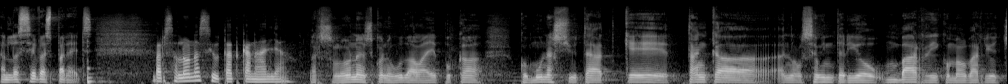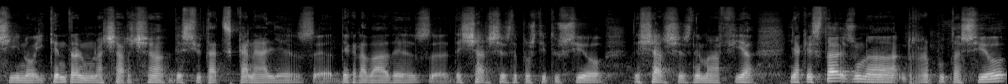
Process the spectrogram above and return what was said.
en les seves parets. Barcelona, ciutat canalla. Barcelona és coneguda a l'època com una ciutat que tanca en el seu interior un barri com el barri Chino i que entra en una xarxa de ciutats canalles, eh, degradades, eh, de xarxes de prostitució, de xarxes de màfia, i aquesta és una reputació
